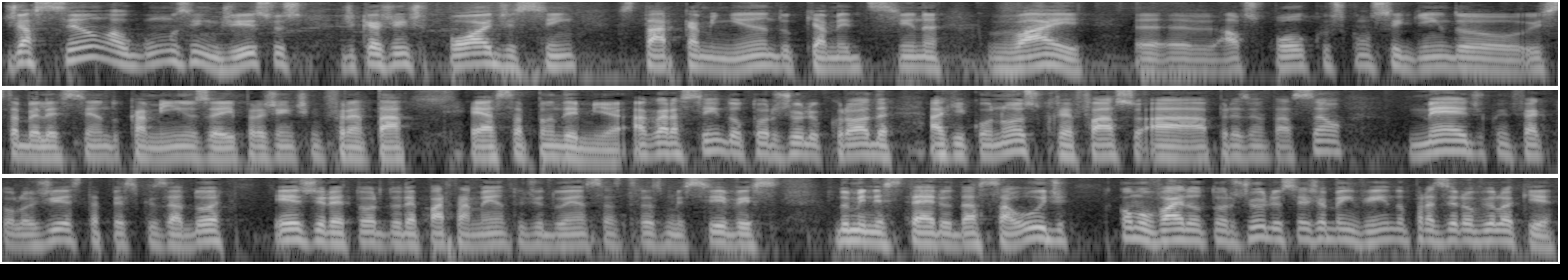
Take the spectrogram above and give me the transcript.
já são alguns indícios de que a gente pode sim estar caminhando, que a medicina vai Uh, aos poucos conseguindo estabelecendo caminhos aí para a gente enfrentar essa pandemia. Agora sim, doutor Júlio Croda aqui conosco, refaço a apresentação. Médico infectologista, pesquisador, ex-diretor do Departamento de Doenças Transmissíveis do Ministério da Saúde. Como vai, doutor Júlio? Seja bem-vindo, prazer ouvi-lo aqui.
